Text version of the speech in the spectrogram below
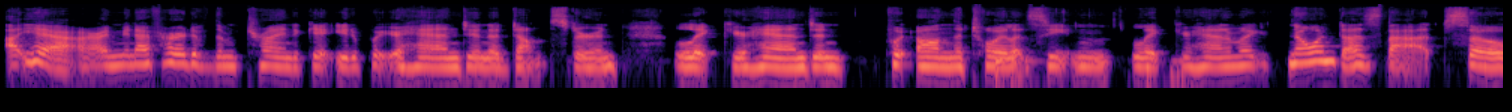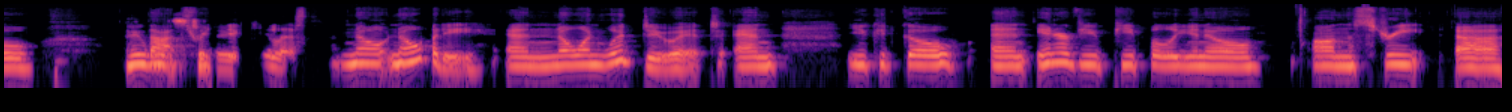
uh, yeah, I mean, I've heard of them trying to get you to put your hand in a dumpster and lick your hand and put on the toilet seat and lick your hand. I'm like, no one does that. So Who that's ridiculous. No, nobody, and no one would do it. And you could go and interview people, you know, on the street uh,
